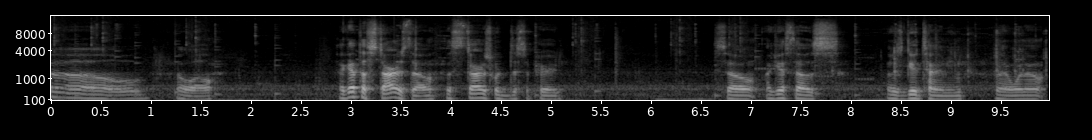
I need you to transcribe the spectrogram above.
Oh, oh well. I got the stars though. The stars would have disappeared. So I guess that was that was good timing. That I went out.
